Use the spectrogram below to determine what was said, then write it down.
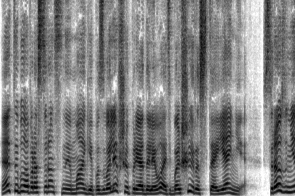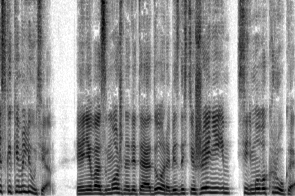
Это была пространственная магия, позволявшая преодолевать большие расстояния сразу нескольким людям, и невозможно для Теодора без достижения им седьмого круга.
